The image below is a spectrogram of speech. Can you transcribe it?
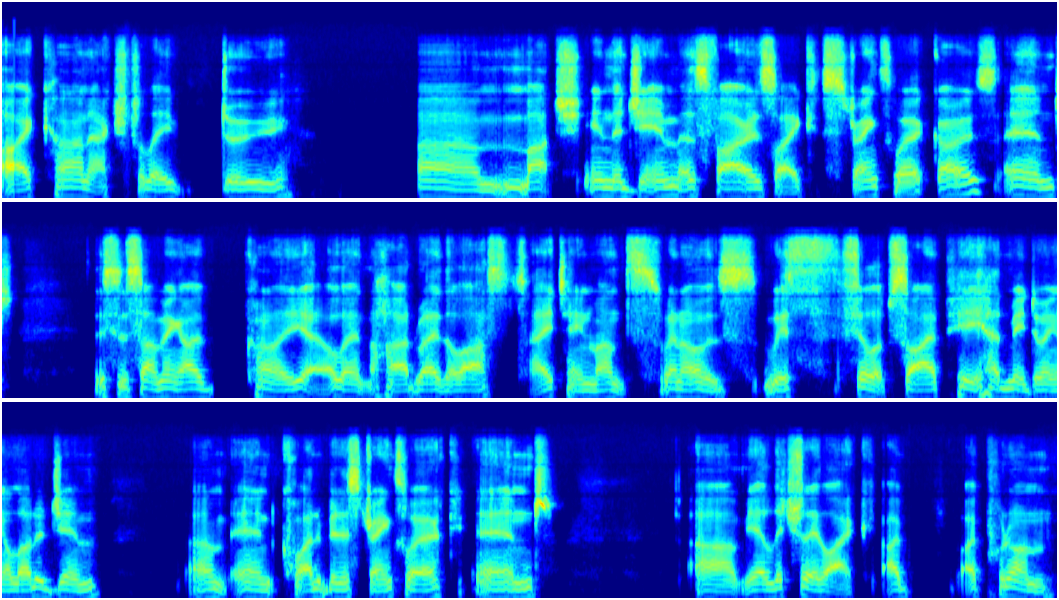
I can't actually do um, much in the gym as far as like strength work goes. And this is something I kind of, yeah, I learned the hard way the last 18 months when I was with Philipp Seipp. He had me doing a lot of gym um, and quite a bit of strength work. And um, yeah, literally like I, I put on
